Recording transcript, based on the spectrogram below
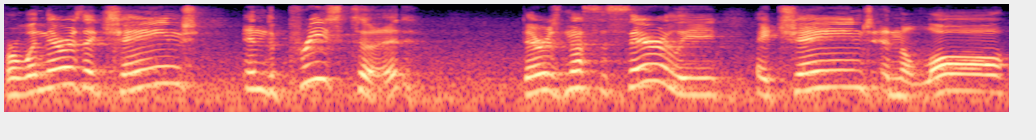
For when there is a change in the priesthood, there is necessarily a change in the law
